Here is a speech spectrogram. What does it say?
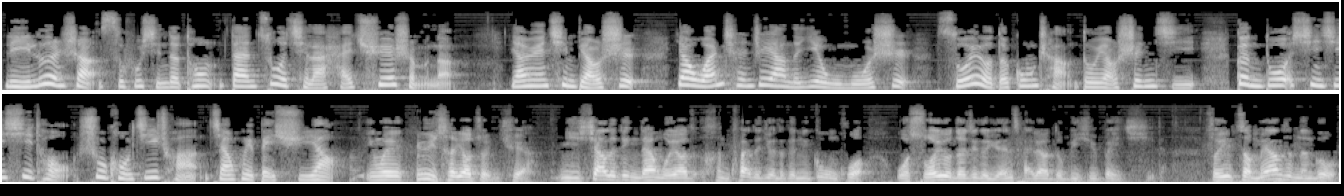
理论上似乎行得通，但做起来还缺什么呢？杨元庆表示，要完成这样的业务模式，所有的工厂都要升级，更多信息系统、数控机床将会被需要。因为预测要准确啊，你下了订单，我要很快的就能给你供货，我所有的这个原材料都必须备齐的。所以，怎么样子能够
